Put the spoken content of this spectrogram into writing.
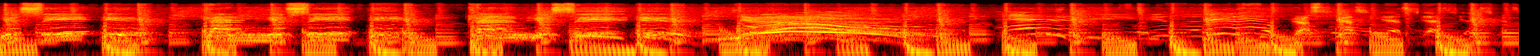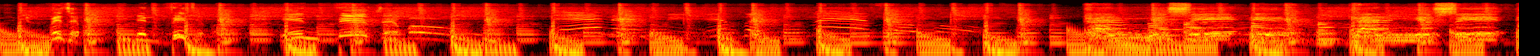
you see it? Can you see it? Can you see it? Yeah. Energy is invisible. Yes, yes, yes, yes, yes, yes. Invisible, invisible, invisible. Energy is invisible. Can you see it? Can you see it?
